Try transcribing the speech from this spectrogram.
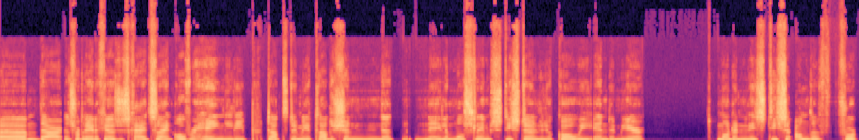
um, daar een soort religieuze scheidslijn overheen liep. Dat de meer traditionele moslims die steunden Jokowi en de meer modernistische ander soort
